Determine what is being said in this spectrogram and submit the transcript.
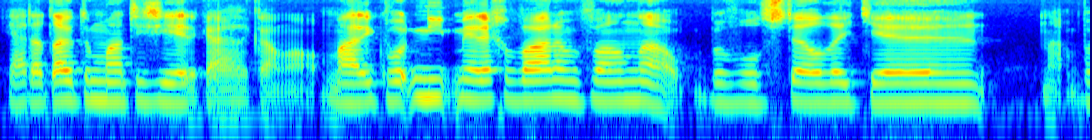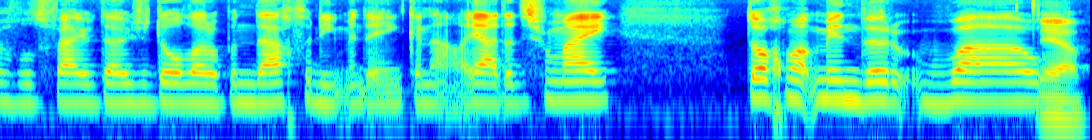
ja, dat automatiseer ik eigenlijk allemaal. Maar ik word niet meer echt warm van, nou, bijvoorbeeld stel dat je nou, bijvoorbeeld 5000 dollar op een dag verdient met één kanaal. Ja, dat is voor mij toch wat minder wauw. ja.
